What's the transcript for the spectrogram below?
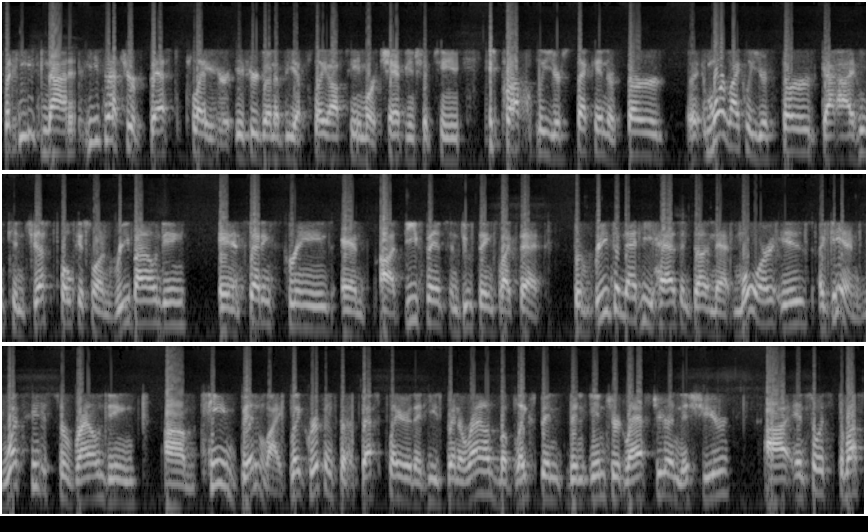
but he's not he's not your best player if you're going to be a playoff team or championship team. He's probably your second or third, more likely your third guy who can just focus on rebounding and setting screens and uh, defense and do things like that. The reason that he hasn't done that more is, again, what's his surrounding um, team been like? Blake Griffin's the best player that he's been around, but Blake's been been injured last year and this year. Uh, and so it's thrust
